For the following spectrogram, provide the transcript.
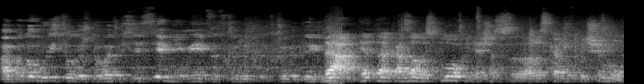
а потом выяснилось, что в этой системе имеется скрытый... Да, это оказалось плохо, я сейчас э, расскажу почему.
